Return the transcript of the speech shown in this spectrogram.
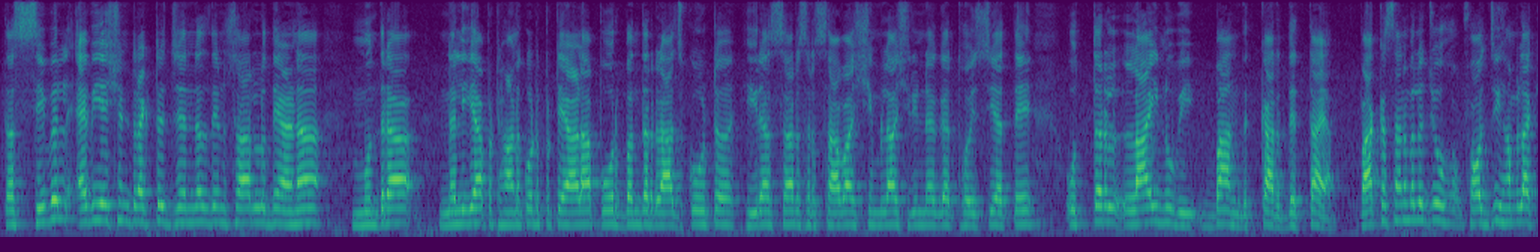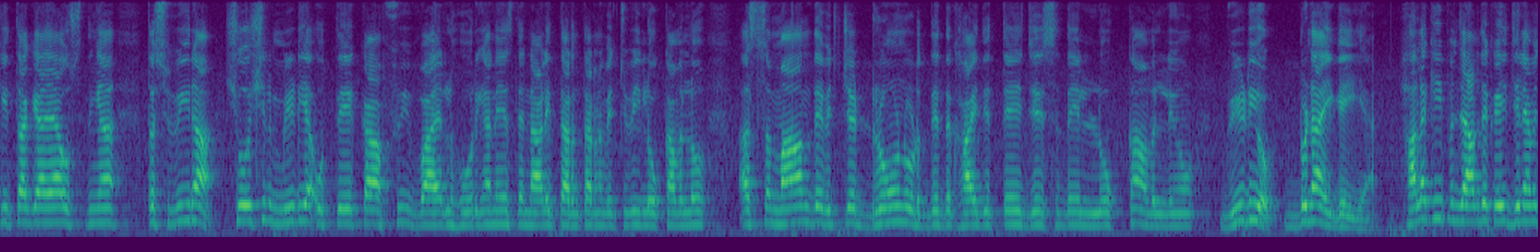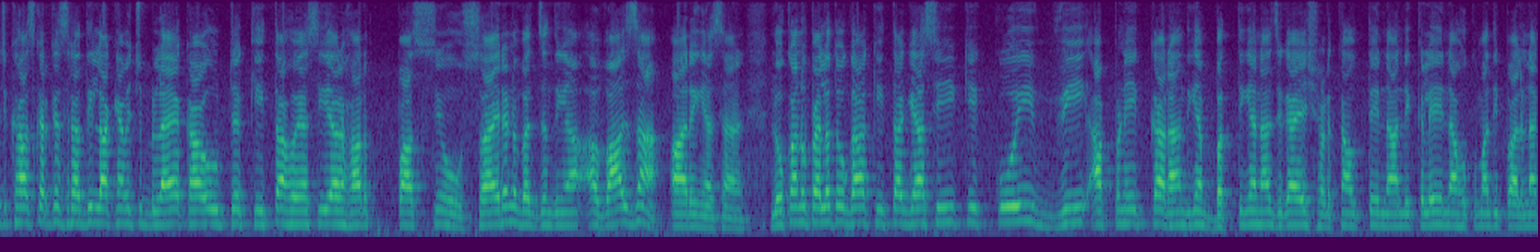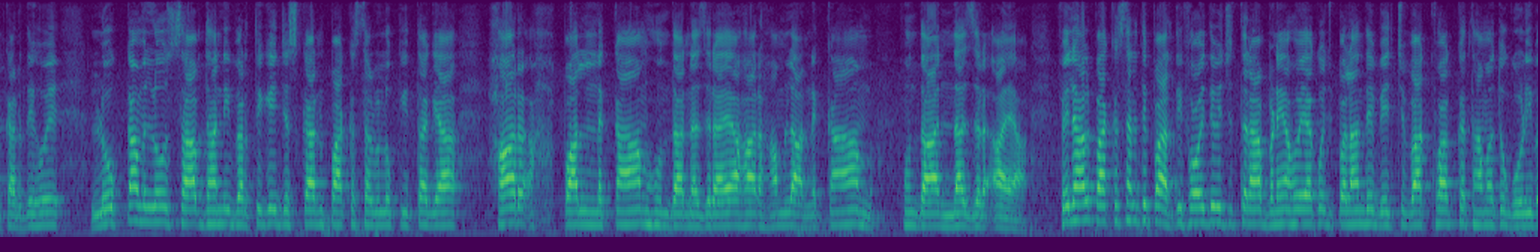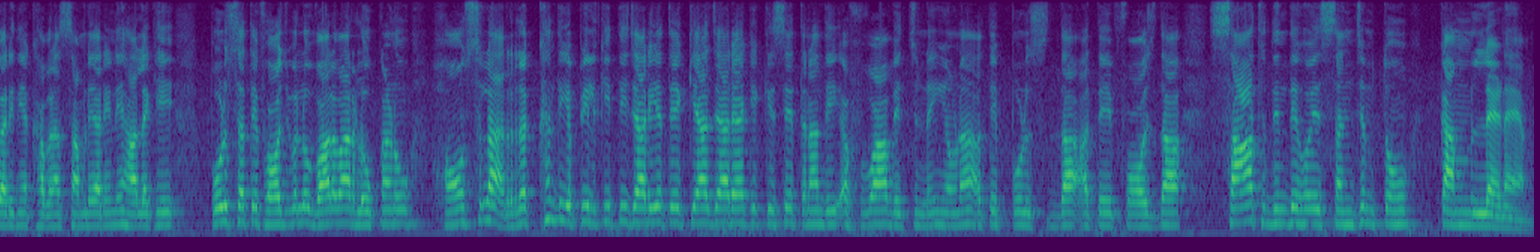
ਤਾਂ ਸਿਵਲ ਐਵੀਏਸ਼ਨ ਡਾਇਰੈਕਟਰ ਜਨਰਲ ਦੇ ਅਨੁਸਾਰ ਲੁਧਿਆਣਾ, ਮੁੰਦਰਾ, ਨਲੀਆ, ਪਠਾਨਕੋਟ, ਪਟਿਆਲਾ, ਪੋਰਬੰਦਰ, ਰਾਜਕੋਟ, ਹੀਰਾਸਰ, ਸਰਸਾਵਾ, ਸ਼ਿਮਲਾ, ਸ਼੍ਰੀਨਗਰ ਥੋਇਸੀ ਅਤੇ ਉੱਤਰ ਲਾਈ ਨੂੰ ਵੀ ਬੰਦ ਕਰ ਦਿੱਤਾ ਆ। ਪਾਕਿਸਤਾਨ ਵੱਲੋਂ ਜੋ ਫੌਜੀ ਹਮਲਾ ਕੀਤਾ ਗਿਆ ਆ, ਉਸ ਦੀਆਂ ਤਸਵੀਰਾਂ ਸੋਸ਼ਲ ਮੀਡੀਆ ਉੱਤੇ ਕਾਫੀ ਵਾਇਰਲ ਹੋ ਰਹੀਆਂ ਨੇ। ਇਸ ਦੇ ਨਾਲ ਹੀ ਤਰਨਤਾਰਨ ਵਿੱਚ ਵੀ ਲੋਕਾਂ ਵੱਲੋਂ ਅਸਮਾਨ ਦੇ ਵਿੱਚ ਡਰੋਨ ਉੜਦੇ ਦਿਖਾਈ ਦਿੱਤੇ, ਜਿਸ ਦੇ ਲੋਕਾਂ ਵੱਲੋਂ ਵੀਡੀਓ ਬਣਾਈ ਗਈ ਹੈ ਹਾਲਾਂਕਿ ਪੰਜਾਬ ਦੇ ਕਈ ਜ਼ਿਲ੍ਹਿਆਂ ਵਿੱਚ, ਖਾਸ ਕਰਕੇ ਸਰਹੱਦੀ ਇਲਾਕਿਆਂ ਵਿੱਚ, ਬਲੈਕ ਆਊਟ ਕੀਤਾ ਹੋਇਆ ਸੀ, ਔਰ ਹਰ ਪਾਸਿਓਂ ਸਾਇਰਨ ਵੱਜਣ ਦੀਆਂ ਆਵਾਜ਼ਾਂ ਆ ਰਹੀਆਂ ਸਨ। ਲੋਕਾਂ ਨੂੰ ਪਹਿਲਾਂ ਤੋਂ ਅਗਾਹ ਕੀਤਾ ਗਿਆ ਸੀ ਕਿ ਕੋਈ ਵੀ ਆਪਣੇ ਘਰਾਂ ਦੀਆਂ ਬੱਤੀਆਂ ਨਾ ਜਗਾਏ, ਸੜਕਾਂ ਉੱਤੇ ਨਾ ਨਿਕਲੇ, ਨਾ ਹੁਕਮਾਂ ਦੀ ਪਾਲਣਾ ਕਰਦੇ ਹੋਏ ਲੋਕਾਂ ਵੱਲੋਂ ਸਾਵਧਾਨੀ ਵਰਤੀ ਗਈ, ਜਿਸ ਕਾਰਨ ਪਾਕਿਸਤਾਨ ਵੱਲੋਂ ਕੀਤਾ ਗਿਆ ਹਰ ਪਲ ਨਾਕਾਮ ਹੁੰਦਾ ਨਜ਼ਰ ਆਇਆ, ਹਰ ਹਮਲਾ ਨਾਕਾਮ ਹੁੰਦਾ ਨਜ਼ਰ ਆਇਆ। ਫਿਲਹਾਲ ਪਾਕਿਸਤਾਨ ਤੇ ਭਾਰਤੀ ਫੌਜ ਦੇ ਵਿੱਚ ਤਣਾਅ ਬਣਿਆ ਹੋਇਆ। ਕੁਝ ਪਲਾਂ ਦੇ ਵਿੱਚ ਵੱਖ-ਵੱਖ ਥਾਵਾਂ ਤੋਂ ਗੋਲੀਬਾਰੀ ਦੀਆਂ ਖਬਰਾਂ ਸਾਹਮਣੇ ਆ ਰਹੀਆਂ ਨੇ। ਹਾਲਾਂਕਿ ਪੁਲਿਸ ਅਤੇ ਫੌਜ ਵੱਲੋਂ ਵਾਰ-ਵਾਰ ਲੋਕਾਂ ਨੂੰ ਹੌਸਲਾ ਰੱਖਣ ਦੀ ਅਪੀਲ ਕੀਤੀ ਜਾ ਰਹੀ ਹੈ ਤੇ ਕਿਹਾ ਜਾ ਰਿਹਾ ਕਿ ਕਿਸੇ ਤਰ੍ਹਾਂ ਦੀ ਅਫਵਾਹ ਵਿੱਚ ਨਹੀਂ ਆਉਣਾ ਅਤੇ ਪੁਲਿਸ ਦਾ ਅਤੇ ਫੌਜ ਦਾ ਸਾਥ ਦਿੰਦੇ ਹੋਏ ਸੰਜਮ ਤੋਂ ਕੰਮ ਲੈਣਾ ਹੈ।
